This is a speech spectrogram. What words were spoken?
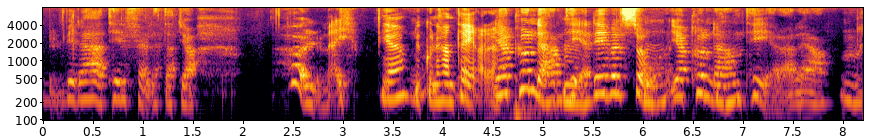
vid det här tillfället att jag höll mig. Ja, du kunde hantera det. Jag kunde hantera mm. det, är väl så. Mm. Jag kunde mm. hantera det. Ja. Mm.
